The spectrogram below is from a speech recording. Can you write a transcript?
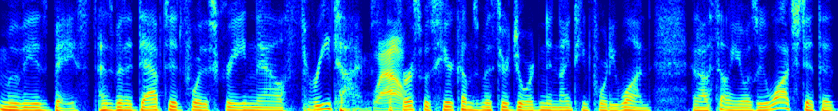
movie is based has been adapted for the screen now three times. Wow. The first was Here Comes Mr. Jordan in 1941. And I was telling you as we watched it that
